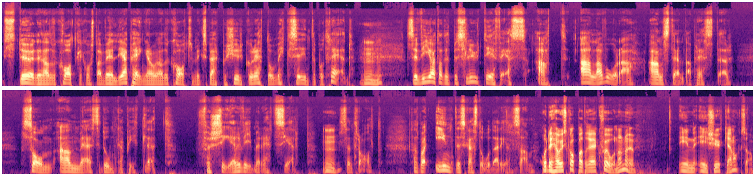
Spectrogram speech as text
stöd. En advokat kan kosta väldiga pengar och en advokat som är expert på kyrkorätt, de växer inte på träd. Mm. Så vi har tagit ett beslut i EFS att alla våra anställda präster som anmäls till domkapitlet förser vi med rättshjälp mm. centralt. Så att man inte ska stå där ensam. Och det har ju skapat reaktioner nu in i kyrkan också.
